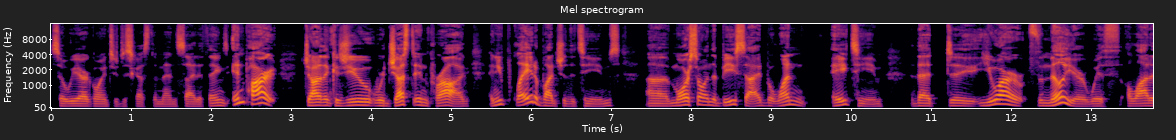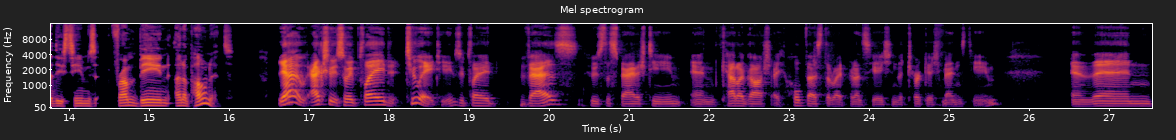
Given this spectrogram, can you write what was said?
So we are going to discuss the men's side of things in part, Jonathan, because you were just in Prague and you played a bunch of the teams, uh, more so on the B side, but one A team that uh, you are familiar with a lot of these teams from being an opponent. Yeah, actually, so we played two A teams. We played Vez, who's the Spanish team, and Karagos, I hope that's the right pronunciation, the Turkish men's team. And then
